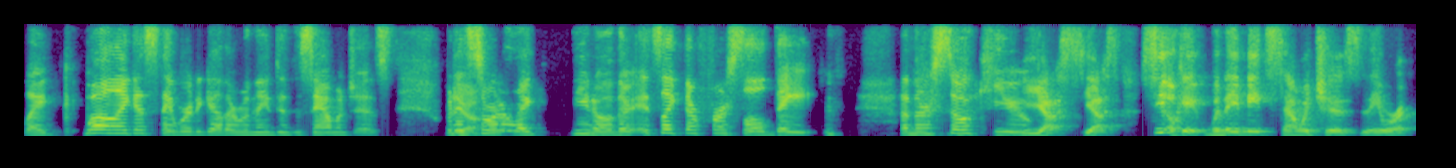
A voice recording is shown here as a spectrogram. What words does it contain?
Like, well, I guess they were together when they did the sandwiches, but Yeah. it's sort of like, you know, they're it's like their first little date. And they're so cute. Yes, yes. See, okay, when they made sandwiches, they were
